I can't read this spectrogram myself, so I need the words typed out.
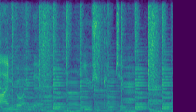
I'm going there. You should come too.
